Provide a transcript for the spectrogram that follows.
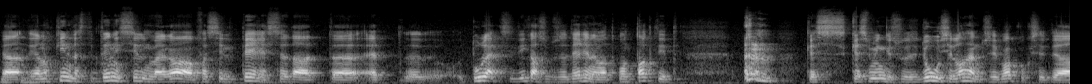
ja, ja noh, kindlasti Tõnis Silme ka fassiliteeris seda, et, et tuleksid igasugused erinevad kontaktid, kes, kes mingisuguseid uusi lahendusi pakuksid ja,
